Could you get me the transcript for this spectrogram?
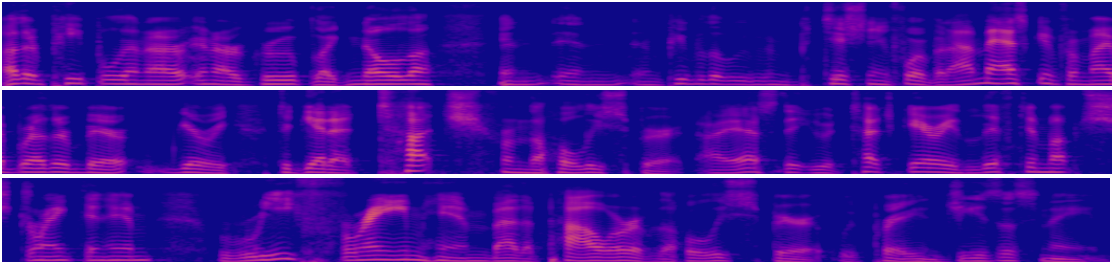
other people in our in our group like Nola and, and, and people that we've been petitioning for. But I'm asking for my brother Bear, Gary to get a touch from the Holy Spirit. I ask that you would touch Gary, lift him up, strengthen him, reframe him by the power of the Holy Spirit. We pray in Jesus' name.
